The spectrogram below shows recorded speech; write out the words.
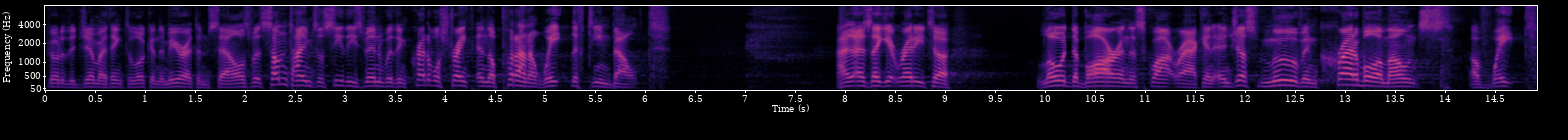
go to the gym, I think, to look in the mirror at themselves, but sometimes you'll see these men with incredible strength and they'll put on a weightlifting belt as they get ready to load the bar in the squat rack and, and just move incredible amounts of weight.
